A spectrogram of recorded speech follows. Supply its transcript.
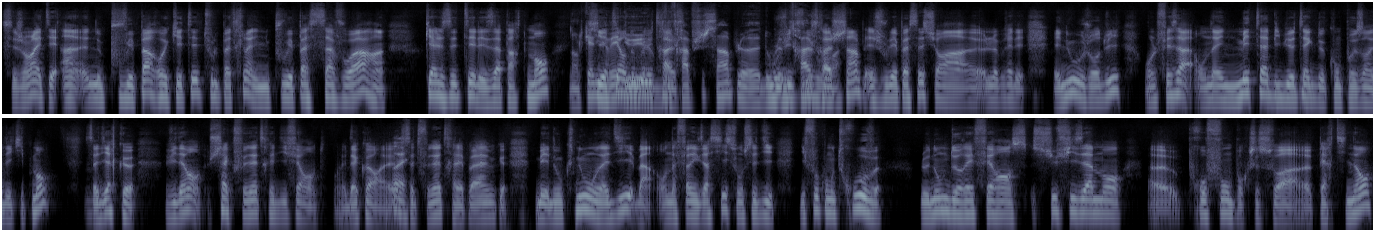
ces gens-là étaient ne pouvaient pas requêter tout le patrimoine, ils ne pouvaient pas savoir quels étaient les appartements dans lesquels il y avait du double vitrage. simple, double vitrage, vitrage simple, et je voulais passer sur un. Et nous aujourd'hui, on le fait ça. On a une méta bibliothèque de composants et d'équipements c'est-à-dire que, évidemment, chaque fenêtre est différente. On est d'accord. Euh, cette fenêtre, elle est pas la même que. Mais donc, nous, on a dit, ben, on a fait un exercice où on s'est dit, il faut qu'on trouve le nombre de références suffisamment euh, profond pour que ce soit euh, pertinent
